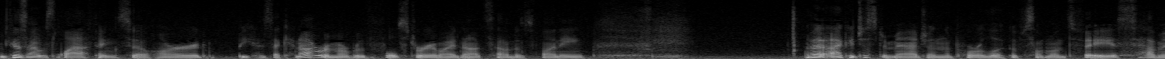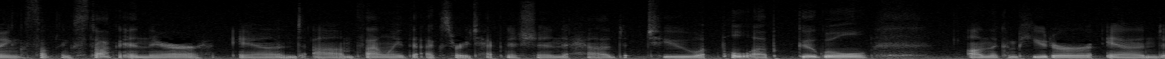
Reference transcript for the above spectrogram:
because I was laughing so hard because I cannot remember the full story. It might not sound as funny. But I could just imagine the poor look of someone's face having something stuck in there. And um, finally, the x ray technician had to pull up Google on the computer and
